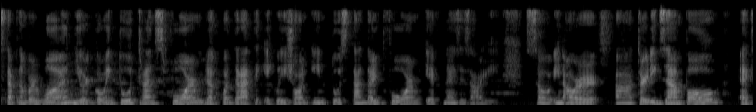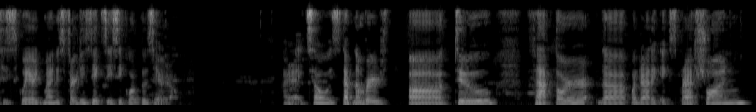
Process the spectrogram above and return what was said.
step number one, you're going to transform the quadratic equation into standard form if necessary. So in our uh, third example, x squared minus 36 is equal to 0. Alright, so step number uh, two, factor the quadratic expression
